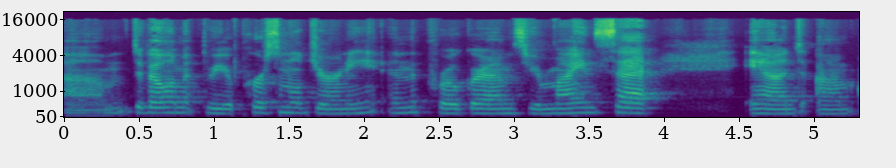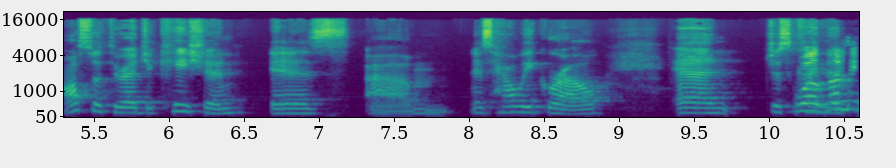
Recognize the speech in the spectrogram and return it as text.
um, development, through your personal journey and the programs, your mindset, and um, also through education is um, is how we grow. And just well let me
